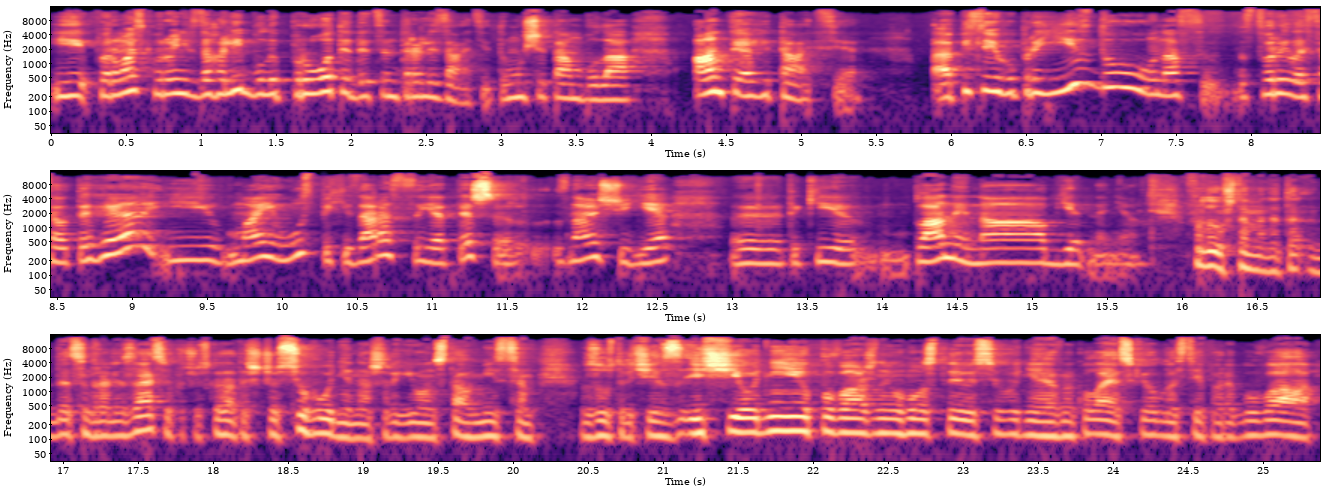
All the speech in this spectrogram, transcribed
і в Первомайському районі взагалі були проти децентралізації, тому що там була антиагітація. А після його приїзду у нас створилася ОТГ і має успіх. І зараз я теж знаю, що є е, такі плани на об'єднання. Впродовж теми децентралізації хочу сказати, що сьогодні наш регіон став місцем зустрічі з іще однією поважною гостею. Сьогодні в Миколаївській області перебувала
